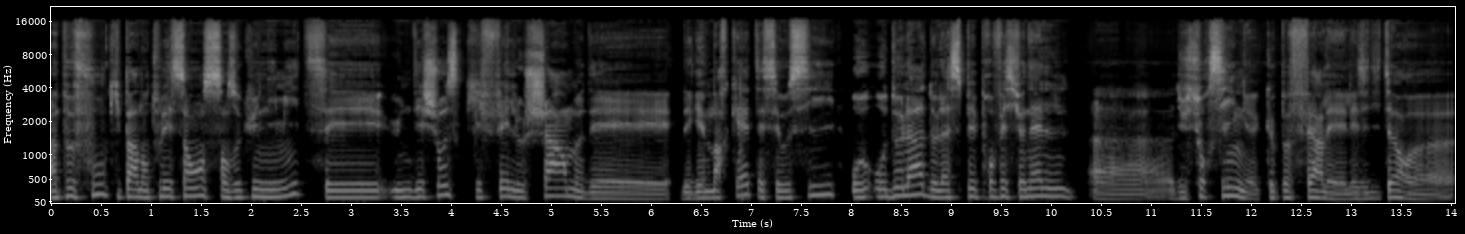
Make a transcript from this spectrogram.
un peu fou qui part dans tous les sens, sans aucune limite, c'est une des choses qui fait le charme des, des game market et c'est aussi au- au-delà de l'aspect professionnel euh, du sourcing que peuvent faire les, les éditeurs euh,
